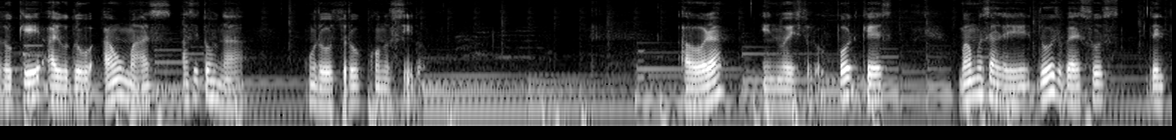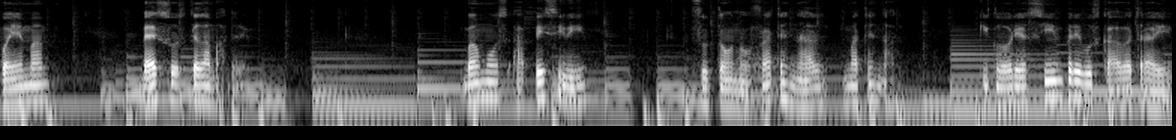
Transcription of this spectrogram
lo que ayudó aún más a se tornar un rostro conocido. Ahora, en nuestro podcast, vamos a leer dos versos del poema Versos de la Madre. Vamos a percibir su tono fraternal y maternal que Gloria siempre buscaba traer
